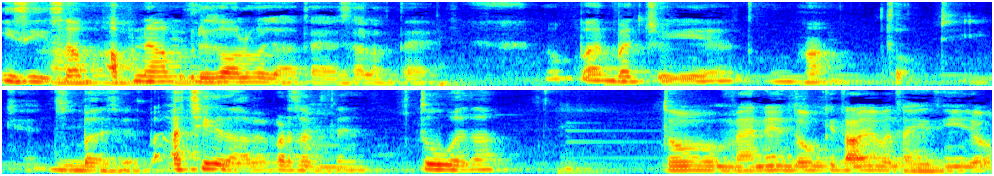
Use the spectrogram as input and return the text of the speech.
इजी सब अपने आप रिजॉल्व हो जाता है ऐसा लगता है। तो पर बच्चों की है तो हाँ तो ठीक है बस अच्छी किताबें पढ़ सकते हैं। तू बता। तो मैंने दो किताबें बताई थी जो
